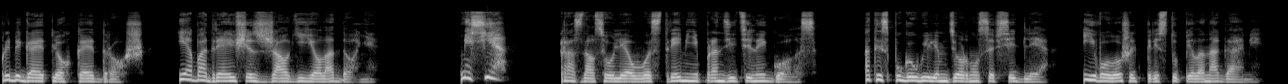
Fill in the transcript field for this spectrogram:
пробегает легкая дрожь и ободряюще сжал ее ладони. «Месье!» — раздался у левого стремени пронзительный голос. От испуга Уильям дернулся в седле, и его лошадь переступила ногами.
